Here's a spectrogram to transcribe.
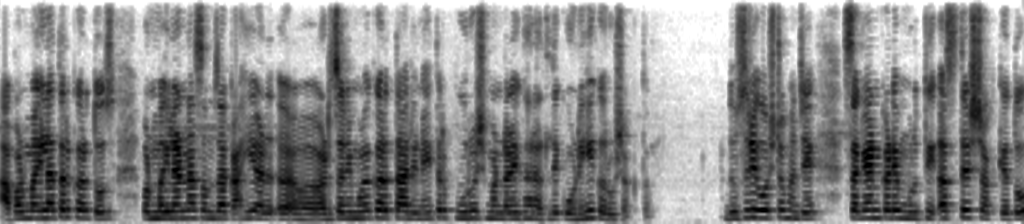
आपण महिला तर करतोच पण महिलांना समजा काही अड अडचणीमुळे करता आले नाही तर पुरुष मंडळी घरातले कोणीही करू शकतं. दुसरी गोष्ट म्हणजे सगळ्यांकडे मूर्ती असतेच शक्यतो.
